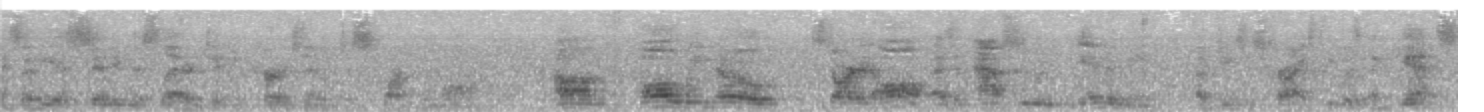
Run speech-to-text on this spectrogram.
And so he is sending this letter to encourage them and to spark them on. Um, Paul, we know, started off as an absolute enemy of Jesus Christ. He was against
